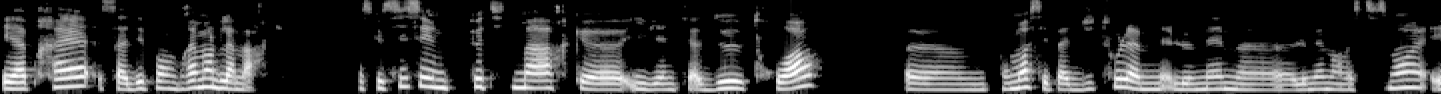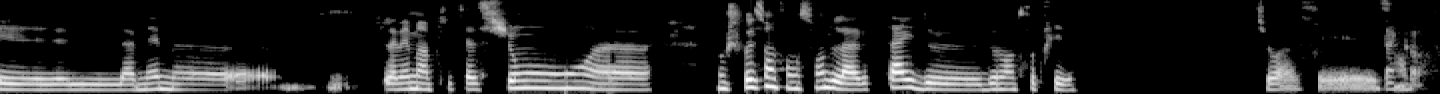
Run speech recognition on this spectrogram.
et après, ça dépend vraiment de la marque. Parce que si c'est une petite marque, ils viennent qu'à 2, 3. pour moi, c'est pas du tout le, même, le même investissement et la même, la même implication. donc, je fais aussi en fonction de la taille de, de l'entreprise. Tu vois, c'est. D'accord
